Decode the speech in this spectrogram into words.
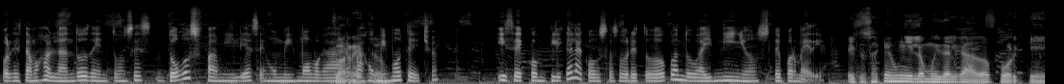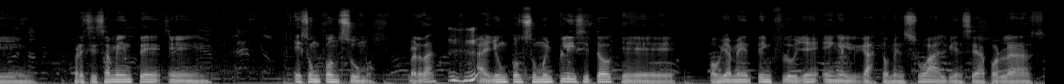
porque estamos hablando de entonces dos familias en un mismo hogar, bajo un mismo techo. Y se complica la cosa, sobre todo cuando hay niños de por medio. Tú sabes que es un hilo muy delgado porque precisamente eh, es un consumo, ¿verdad? Hay un consumo implícito que obviamente influye en el gasto mensual, bien sea por las,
